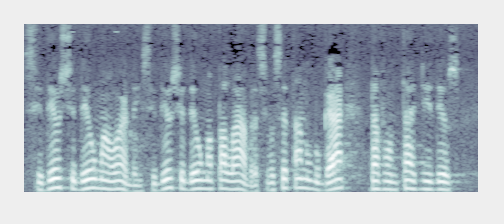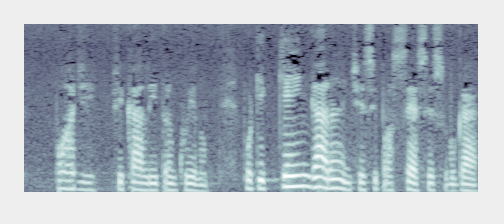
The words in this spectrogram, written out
Se Deus te deu uma ordem, se Deus te deu uma palavra, se você está no lugar da vontade de Deus, pode ficar ali tranquilo. Porque quem garante esse processo, esse lugar,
